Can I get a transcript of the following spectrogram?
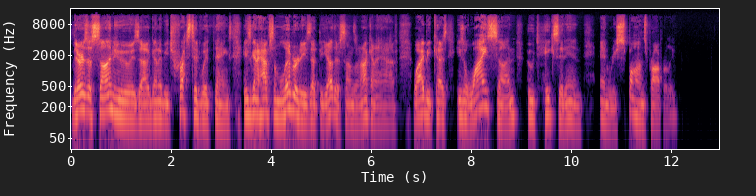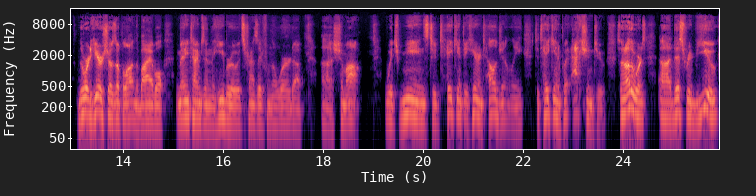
There's a son who is uh, going to be trusted with things. He's going to have some liberties that the other sons are not going to have. Why? Because he's a wise son who takes it in and responds properly. The word here shows up a lot in the Bible. Many times in the Hebrew, it's translated from the word uh, uh, shema, which means to take in, to hear intelligently, to take in and put action to. So, in other words, uh, this rebuke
